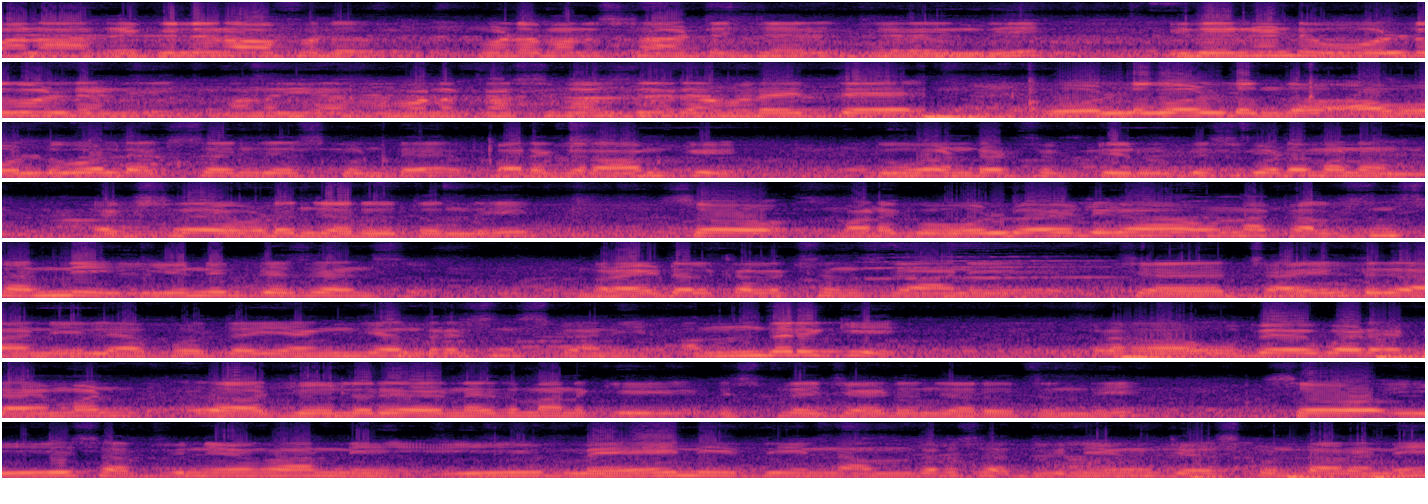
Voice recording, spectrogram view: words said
మన రెగ్యులర్ ఆఫర్ కూడా మనం స్టార్ట్ జరిగింది. ఇది ఏంటంటే ఓల్డ్ గోల్డ్ అండి. మన మన కస్టమర్స్ దగ్గర ఎవరైతే ఓల్డ్ గోల్డ్ ఉందో ఆ ఓల్డ్ గోల్డ్ ఎక్స్చేంజ్ చేసుకుంటే పర్ గ్రామ్కి టూ హండ్రెడ్ ఫిఫ్టీ రూపీస్ కూడా మనం ఎక్స్ట్రా ఇవ్వడం జరుగుతుంది. సో మనకు ఓల్డ్ వైడ్గా ఉన్న కలెక్షన్స్ అన్నీ యూనిక్ డిజైన్స్ బ్రైడల్ కలెక్షన్స్ కానీ చైల్డ్ కానీ లేకపోతే యంగ్ జనరేషన్స్ కానీ అందరికీ ఉపయోగపడే డైమండ్ జ్యువెలరీ అనేది మనకి డిస్ప్లే చేయడం జరుగుతుంది. సో ఈ సద్వినియోగాన్ని ఈ మెయిన్ దీన్ని అందరూ సద్వినియోగం చేసుకుంటారని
